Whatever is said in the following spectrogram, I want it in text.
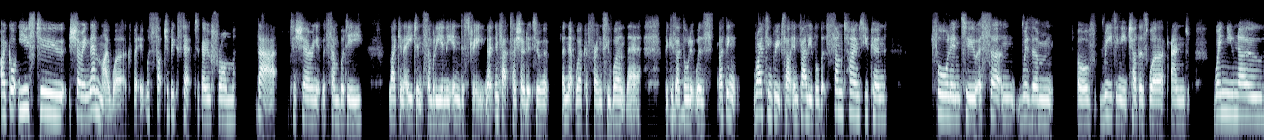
I got used to showing them my work, but it was such a big step to go from that to sharing it with somebody like an agent, somebody in the industry. In fact, I showed it to a, a network of friends who weren't there because mm-hmm. I thought it was, I think writing groups are invaluable, but sometimes you can fall into a certain rhythm of reading each other's work. And when you know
